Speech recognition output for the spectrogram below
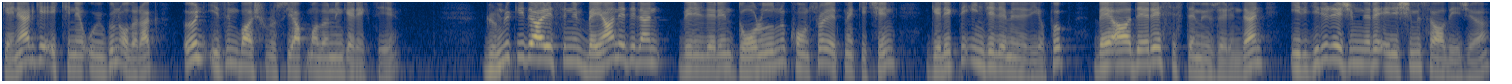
genelge ekine uygun olarak ön izin başvurusu yapmalarının gerektiği, Gümrük İdaresi'nin beyan edilen verilerin doğruluğunu kontrol etmek için gerekli incelemeleri yapıp BADR sistemi üzerinden ilgili rejimlere erişimi sağlayacağı,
